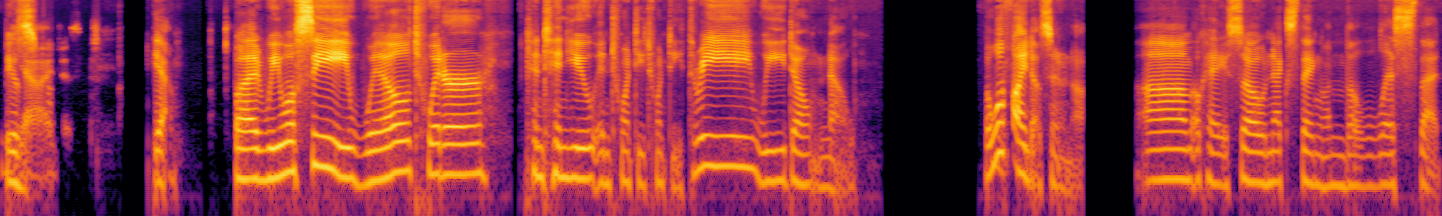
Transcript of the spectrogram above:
Because, yeah, I just yeah, but we will see. Will Twitter continue in 2023? We don't know. But we'll find out soon enough. Um, okay, so next thing on the list that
